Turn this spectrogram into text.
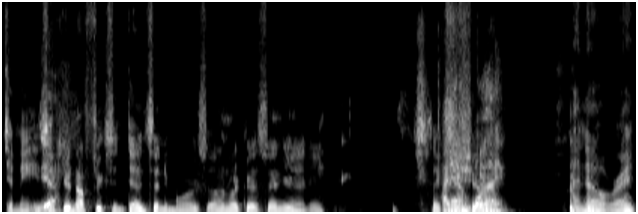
to me. He's Yeah. like, "You're not fixing dents anymore, so I'm not going to send you any." It's like, I didn't sure. why. I know, right?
